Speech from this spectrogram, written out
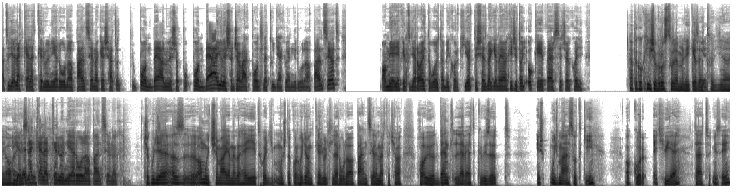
hát ugye le kellett kerülnie róla a páncélnak, és hát pont beállul, és a po- pont beállul, és a javák pont le tudják venni róla a páncélt, ami egyébként ugye rajta volt, amikor kijött, és ez megint olyan kicsit, hogy oké, okay, persze, csak hogy Hát akkor később rosszul emlékezett, Igen. hogy ja, ja, igen, le kellett kerülnie róla a páncélnak. Csak ugye az amúgy sem állja meg a helyét, hogy most akkor hogyan került le róla a páncél, mert hogyha ha ő ott bent levetkőzött, és úgy mászott ki, akkor egy hülye, tehát üzé,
